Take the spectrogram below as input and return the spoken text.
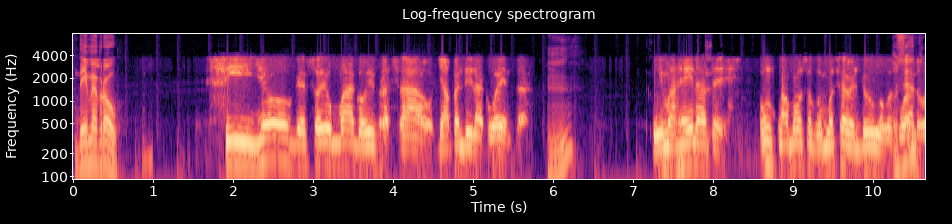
Dime, bro. si yo que soy un mago disfrazado, ya perdí la cuenta. ¿Mm? Imagínate un famoso como ese verdugo, O sea- cuando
